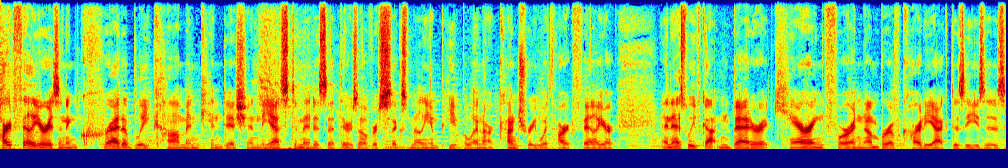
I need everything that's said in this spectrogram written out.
Heart failure is an incredibly common condition. The estimate is that there's over 6 million people in our country with heart failure. And as we've gotten better at caring for a number of cardiac diseases,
